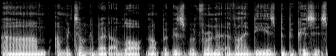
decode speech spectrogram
um, and we talk about it a lot not because we've run out of ideas, but because it's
